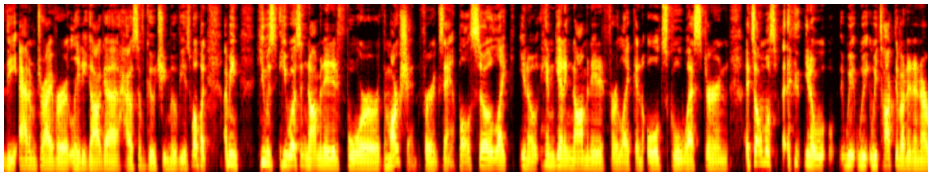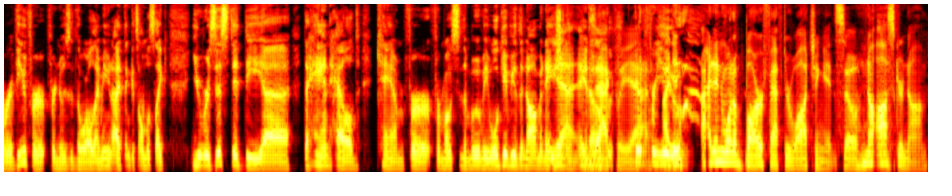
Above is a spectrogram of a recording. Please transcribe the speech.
the Adam Driver, Lady Gaga, House of Gucci movie as well. But I mean, he was he wasn't nominated for The Martian, for example. So like you know, him getting nominated for like an old school western, it's almost you know we we, we talked about it in our review for for News of the World. I mean, I think it's almost like you resisted the uh, the handheld cam for for most of the movie. We'll give you the nomination. yeah, you know? exactly. Yeah, Good for I you. didn't. I didn't want to barf after watching it, so no Oscar nom.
